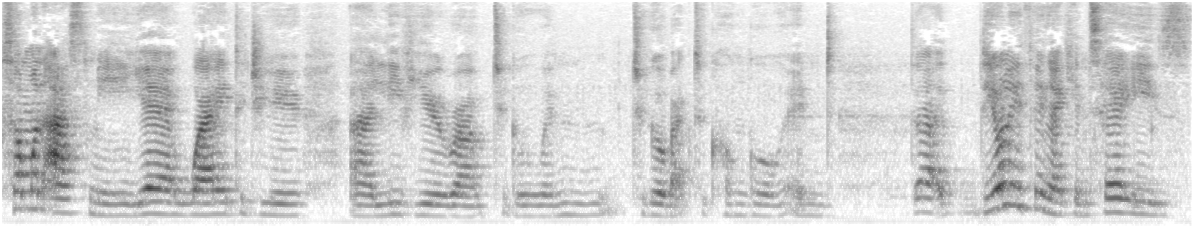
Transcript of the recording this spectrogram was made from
someone asked me, yeah, why did you uh, leave Europe to go and to go back to Congo? And that the only thing I can say is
